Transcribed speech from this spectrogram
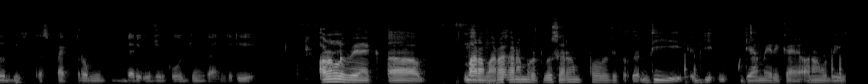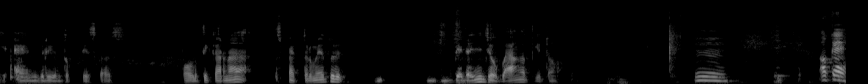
lebih ke spektrum dari ujung ke ujung kan. Jadi orang lebih banyak uh, marah-marah karena menurut gue sekarang politik di, di di Amerika ya orang lebih angry untuk discuss politik karena spektrumnya tuh bedanya jauh banget gitu. Hmm. Oke, okay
